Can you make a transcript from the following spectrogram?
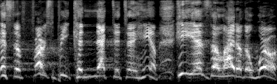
It's to first be connected to Him. He is the light of the world.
